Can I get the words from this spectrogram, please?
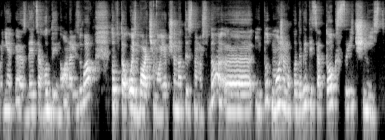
мені е, здається, годину аналізував. Тобто, ось бачимо, якщо натиснемо сюди, і тут можемо подивитися токсичність.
